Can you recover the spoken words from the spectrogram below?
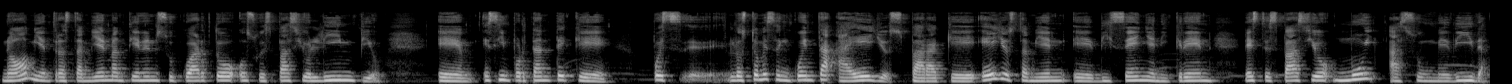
¿no? Mientras también mantienen su cuarto o su espacio limpio. Eh, es importante que pues eh, los tomes en cuenta a ellos para que ellos también eh, diseñen y creen este espacio muy a su medida,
